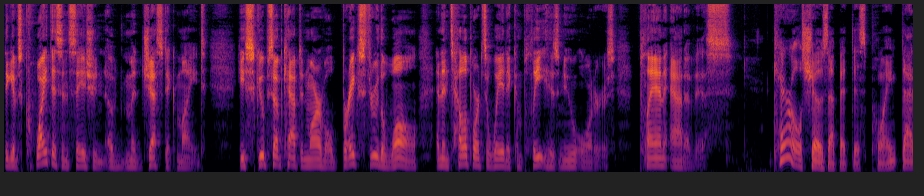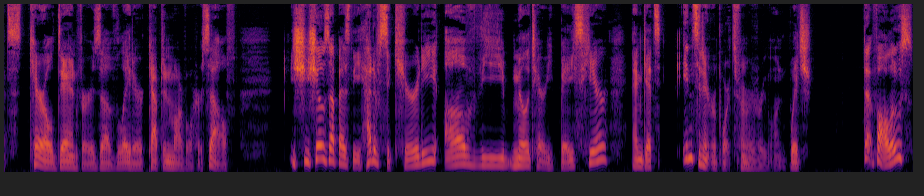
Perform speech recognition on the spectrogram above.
that gives quite the sensation of majestic might. He scoops up Captain Marvel, breaks through the wall, and then teleports away to complete his new orders. Plan Atavus. Carol shows up at this point. That's Carol Danvers of later Captain Marvel herself. She shows up as the head of security of the military base here and gets incident reports from everyone, which that follows.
